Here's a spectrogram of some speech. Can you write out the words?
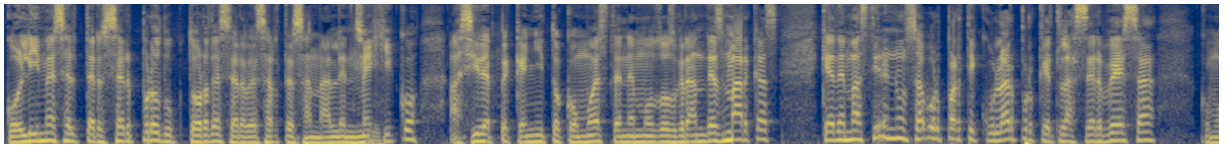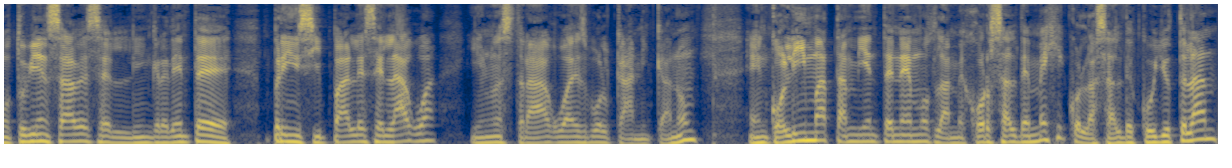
Colima es el tercer productor de cerveza artesanal en México. Así de pequeñito como es, tenemos dos grandes marcas que además tienen un sabor particular porque la cerveza, como tú bien sabes, el ingrediente principal es el agua y nuestra agua es volcánica, ¿no? En Colima también tenemos la mejor sal de México, la sal de Cuyutlán,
